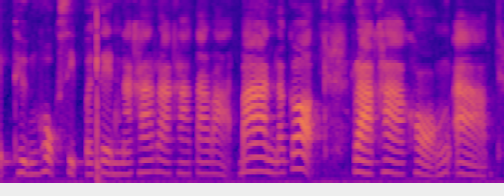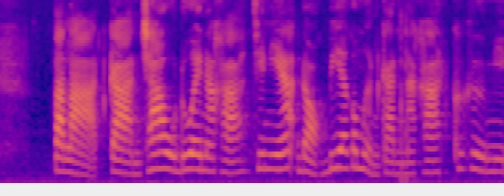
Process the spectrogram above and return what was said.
40-60%นะคะราคาตลาดบ้านแล้วก็ราคาของอ่าตลาดการเช่าด้วยนะคะ ทีเนี้ยดอกเบี้ยก็เหมือนกันนะคะ ก็คือมี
